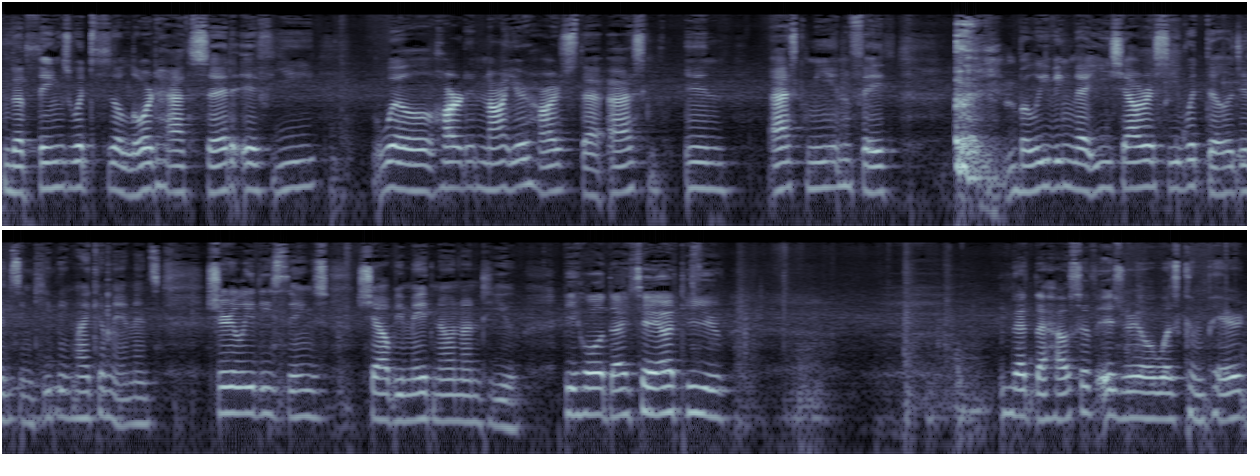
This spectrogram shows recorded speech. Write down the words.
the things which the Lord hath said? If ye will harden not your hearts that ask in ask me in faith, believing that ye shall receive with diligence in keeping my commandments, surely these things shall be made known unto you. Behold, I say unto you that the house of Israel was compared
